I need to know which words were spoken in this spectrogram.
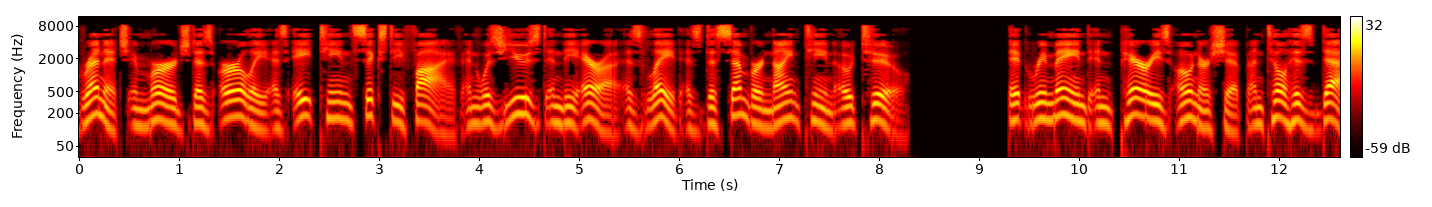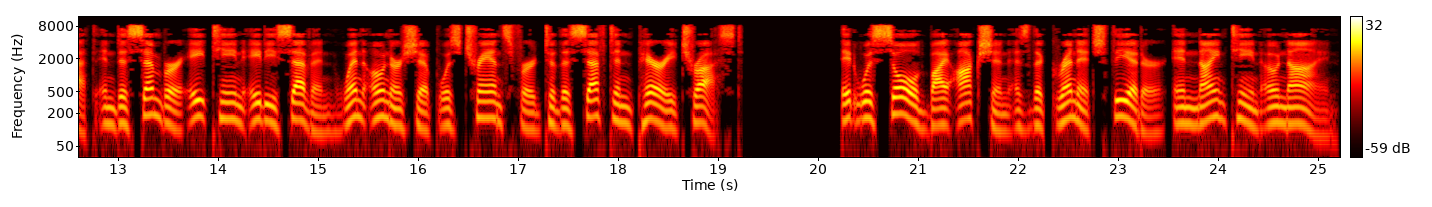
Greenwich emerged as early as 1865 and was used in the era as late as December 1902. It remained in Parry's ownership until his death in December 1887 when ownership was transferred to the Sefton Parry Trust. It was sold by auction as the Greenwich Theatre in 1909.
